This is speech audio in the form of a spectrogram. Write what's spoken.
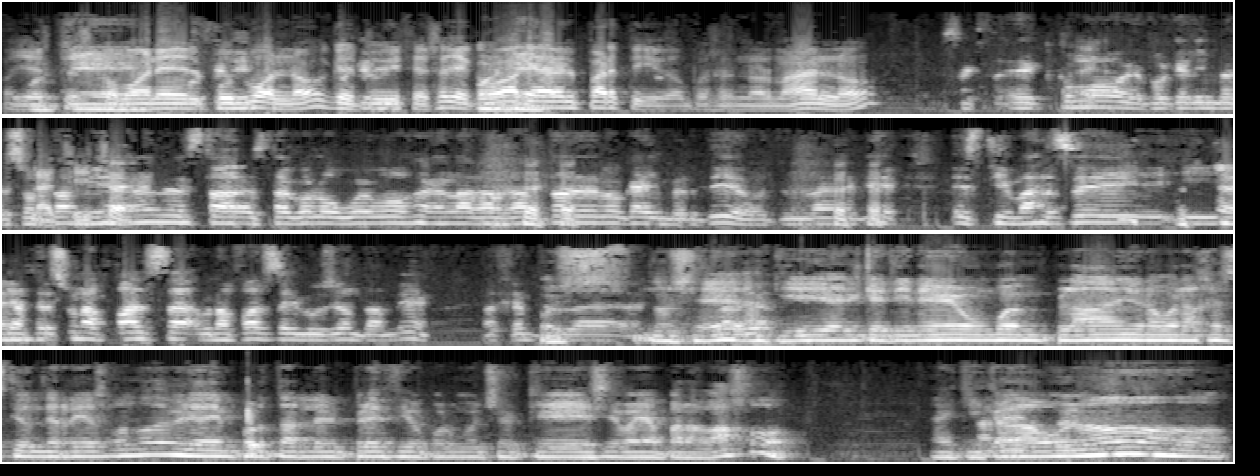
Oye, ¿Por esto qué? es como en el fútbol, ¿no? Que tú dices, oye, ¿cómo ¿por va a quedar el partido? Pues es normal, ¿no? Exacto, Es como, porque el inversor La también chicha. está, está con los huevos en la garganta de lo que ha invertido. Tendrá que estimarse y, y hacerse una falsa, una falsa ilusión también. La gente Pues la- no sé, la- aquí el que tiene un buen plan y una buena gestión de riesgo no debería de importarle el precio por mucho que se vaya para abajo. Aquí A cada ver, uno...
